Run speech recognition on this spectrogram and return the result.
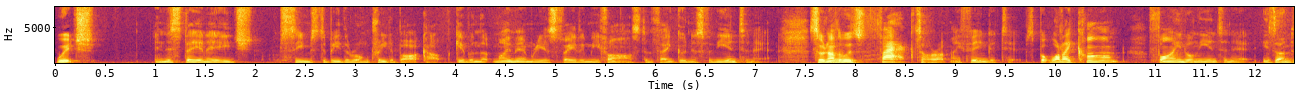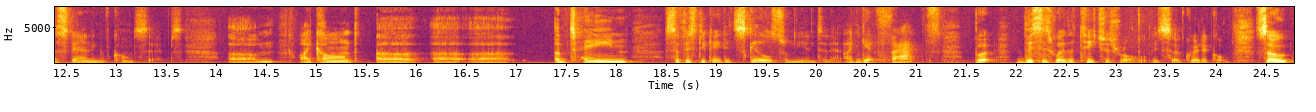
which in this day and age seems to be the wrong tree to bark up, given that my memory is failing me fast, and thank goodness for the internet. So in other words, facts are at my fingertips. But what I can't find on the internet is understanding of concepts. Um, I can't uh, uh, uh, obtain sophisticated skills from the internet. I can get facts, but this is where the teacher's role is so critical. So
